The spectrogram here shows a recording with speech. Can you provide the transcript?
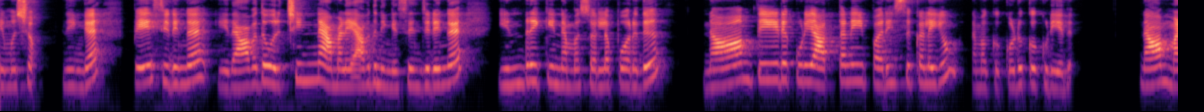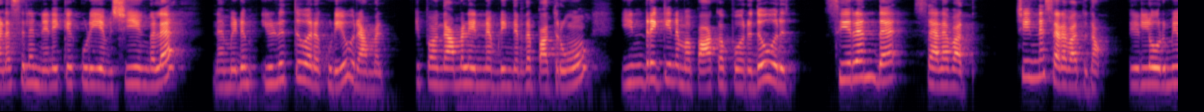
நிமிஷம் நீங்கள் பேசிடுங்க. ஏதாவது ஒரு சின்ன அமலையாவது நீங்கள் செஞ்சிடுங்க. இன்றைக்கு நம்ம சொல்ல போகிறது நாம் தேடக்கூடிய அத்தனை பரிசுகளையும் நமக்கு கொடுக்கக்கூடியது. நாம் மனசில் நினைக்கக்கூடிய விஷயங்களை நம்மிடம் இழுத்து வரக்கூடிய ஒரு அமல். இப்போ அந்த அமல் என்ன அப்படிங்கிறத பார்த்துருவோம். இன்றைக்கு நம்ம பார்க்க போகிறது ஒரு சிறந்த செலவாத். சின்ன செலவாத்து தான். எல்லோருமே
